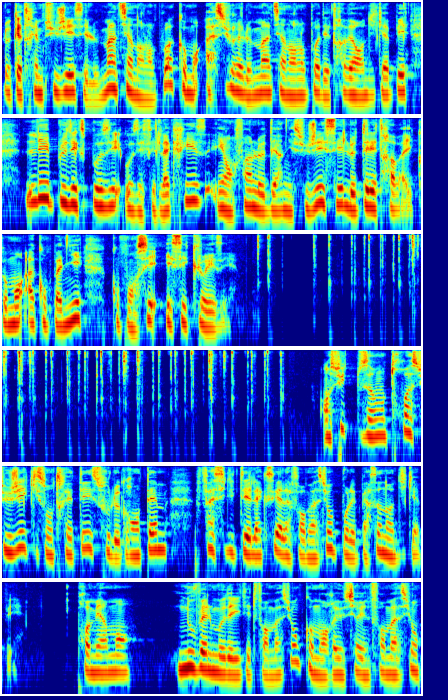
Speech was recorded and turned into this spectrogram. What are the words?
Le quatrième sujet, c'est le maintien dans l'emploi, comment assurer le maintien dans l'emploi des travailleurs handicapés les plus exposés aux effets de la crise? Et enfin, le dernier sujet, c'est le télétravail, comment accompagner, compenser et sécuriser? Ensuite, nous avons trois sujets qui sont traités sous le grand thème faciliter l'accès à la formation pour les personnes handicapées. Premièrement, nouvelles modalités de formation, comment réussir une formation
